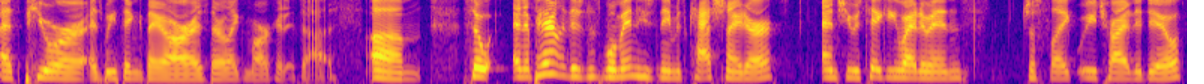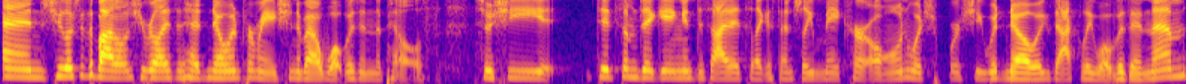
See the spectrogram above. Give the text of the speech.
as pure as we think they are as they're like marketed to us. Um so and apparently there's this woman whose name is Kat Schneider and she was taking vitamins just like we try to do. And she looked at the bottle and she realized it had no information about what was in the pills. So she did some digging and decided to like essentially make her own, which where she would know exactly what was in them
